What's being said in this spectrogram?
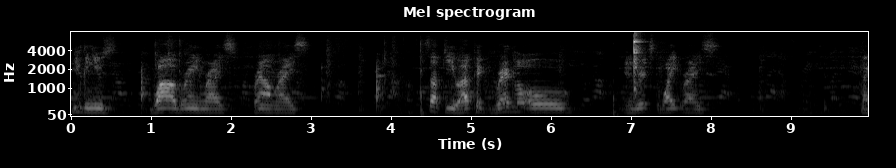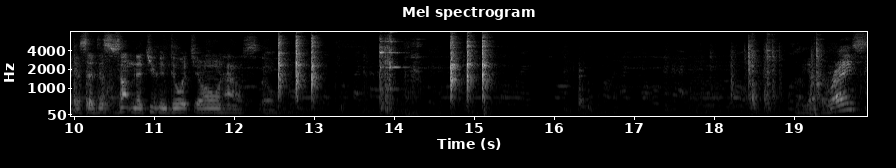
You can use wild grain rice, brown rice. It's up to you. I picked regular old enriched white rice. Like I said, this is something that you can do at your own house. So. We got the rice.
